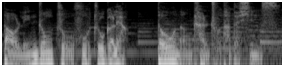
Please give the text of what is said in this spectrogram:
到临终嘱咐诸葛亮，都能看出他的心思。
